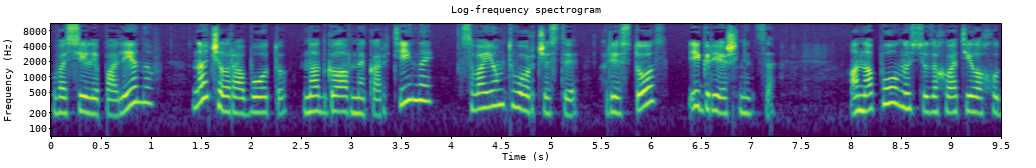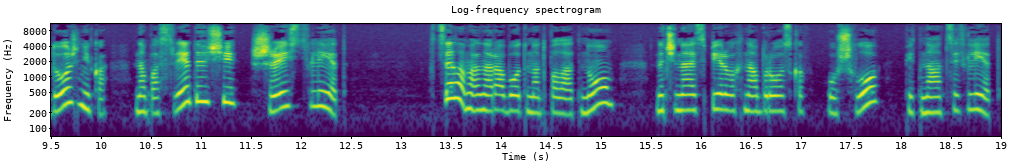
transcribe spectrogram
Василий Поленов начал работу над главной картиной своем творчестве «Христос и грешница». Она полностью захватила художника на последующие шесть лет. В целом на работу над полотном, начиная с первых набросков, ушло 15 лет.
